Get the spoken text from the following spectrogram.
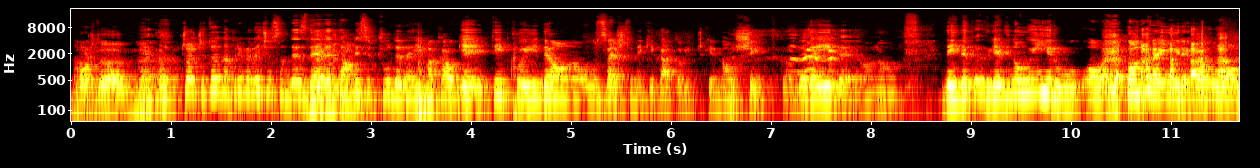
Da. Možda, ne. E, Čovječe, to je, na primjer, već 89. a oni se čude da ima kao gej tip koji ide, ono, u sveštenike katoličke, no shit, kao da, da ide, ono, da ide jedino u Iru, ovaj, kontra Ire, ga u ovo,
